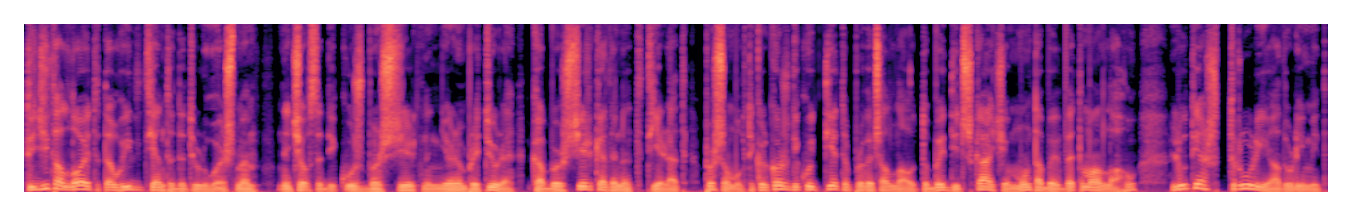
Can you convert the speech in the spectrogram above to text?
Të gjitha llojet e tauhidit janë të detyrueshme. Në qoftë se dikush bën shirk në njërën prej tyre, ka bërë shirk edhe në të tjerat. Për shembull, t'i kërkosh dikujt tjetër përveç Allahut të bëjë diçka që mund ta bëjë vetëm Allahu, lutja është truri i adhurimit.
